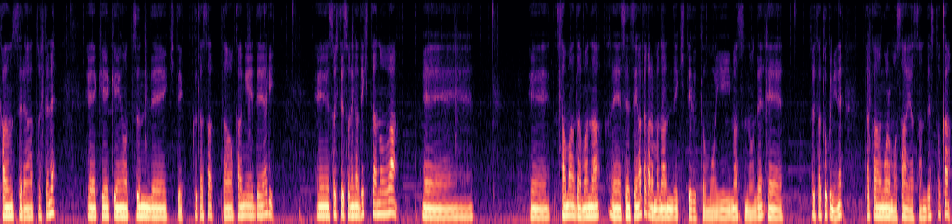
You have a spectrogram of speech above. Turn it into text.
カウンセラーとしてね、えー、経験を積んできてくださったおかげであり、えー、そしてそれができたのは、えー、さまざまな、えー、先生方から学んできてると思いますので、え、そういった特にね、高衣沙耶さんですとか、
